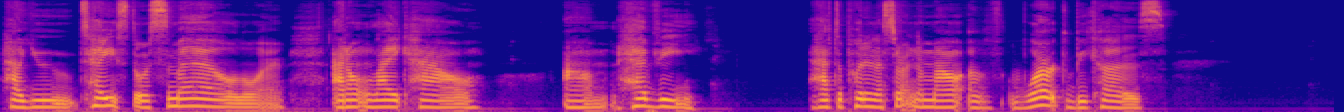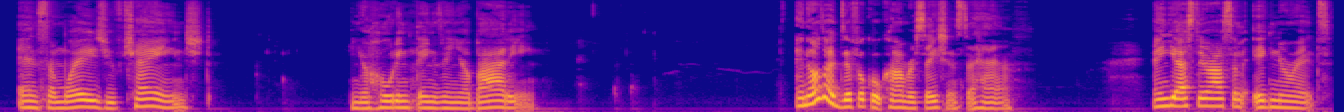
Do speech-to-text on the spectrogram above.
how you taste or smell, or I don't like how um, heavy I have to put in a certain amount of work because in some ways you've changed and you're holding things in your body. And those are difficult conversations to have. And yes, there are some ignorant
